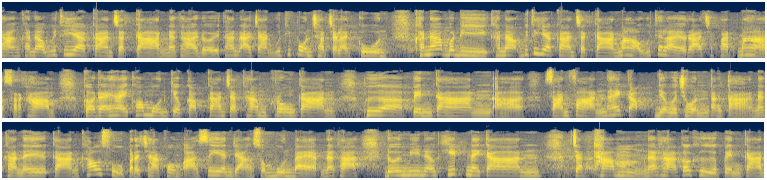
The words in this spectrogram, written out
ทางคณะวิทยาการจัดการนะคะโดยท่านอาจารย์วุฒิพลชัดจรัสกูล คณะบดีคณะวิทยาการจัดการมหาวิทยาลัยราชภัฏมหาสารคาม ก็ได้ให้ข้อมูลเกี่ยวกับการจัดทำโครงการ เพื่อเป็นการสารฝันให้กับเยาวชนต่างๆนะคะในการเข้าสู่ประชาคมอาเซียนอย่างสมบูรณ์แบบนะคะโดยมีแนวคิดในการจัดทำนะคะก็คือเป็นการ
